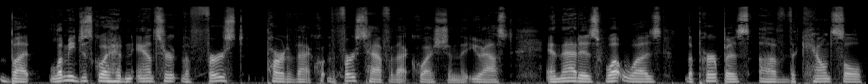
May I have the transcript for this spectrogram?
But let me just go ahead and answer the first part of that, the first half of that question that you asked, and that is what was the purpose of the Council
